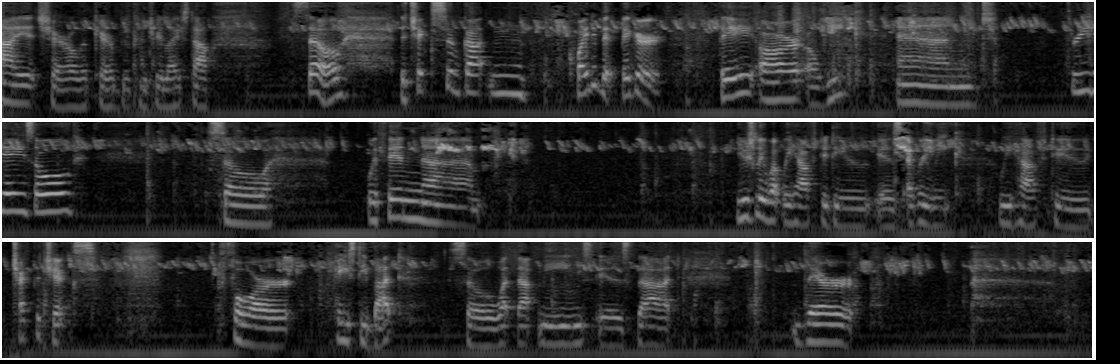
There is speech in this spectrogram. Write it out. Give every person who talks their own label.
Speaker 1: Hi, it's Cheryl with Cariboo Country Lifestyle. So, the chicks have gotten quite a bit bigger. They are a week and three days old. So, within, um, usually what we have to do is every week we have to check the chicks for pasty butt. So, what that means is that they're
